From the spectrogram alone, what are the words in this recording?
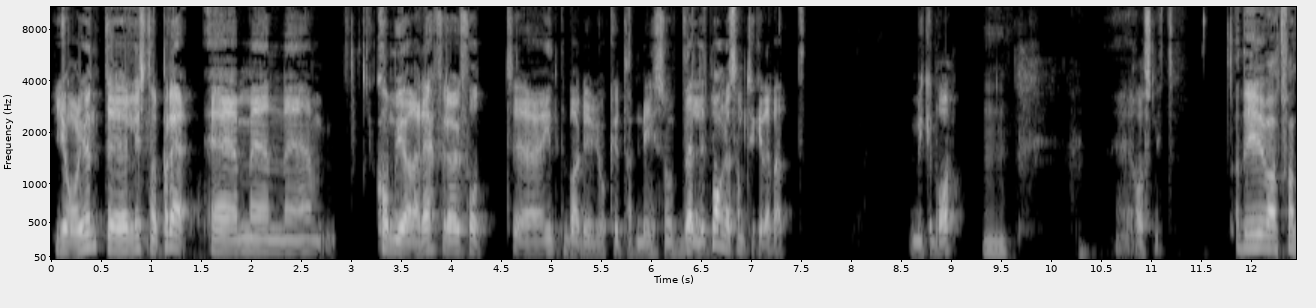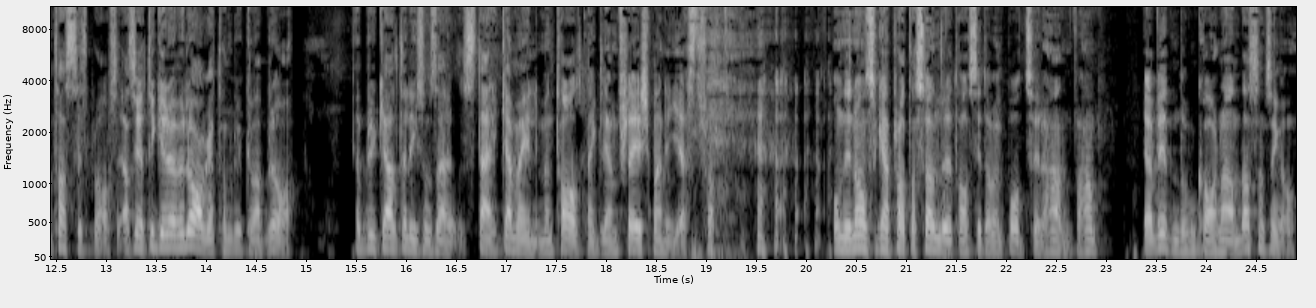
Jag har ju inte lyssnat på det, eh, men eh, kommer göra det. För det har ju fått, inte bara du Jocke, utan det är så väldigt många som tycker det har varit mycket bra Mm. avsnitt. Ja, det var ett fantastiskt bra avsnitt. Alltså jag tycker överlag att de brukar vara bra. Jag brukar alltid liksom så stärka mig mentalt när Glenn Fleischman är gäst. För att om det är någon som kan prata sönder ett avsnitt av en podd så är det han. För han jag vet inte om karln andas ens en gång.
